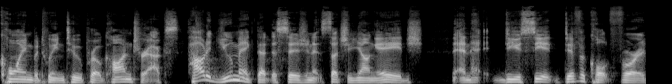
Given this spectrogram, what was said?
coin between two pro contracts. How did you make that decision at such a young age? And do you see it difficult for a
